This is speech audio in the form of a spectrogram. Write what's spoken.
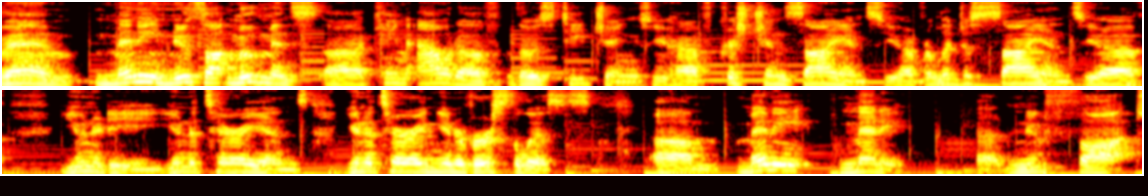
them, many new thought movements uh, came out of those teachings. You have Christian science, you have religious science, you have unity, Unitarians, Unitarian Universalists, um, many, many uh, new thought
